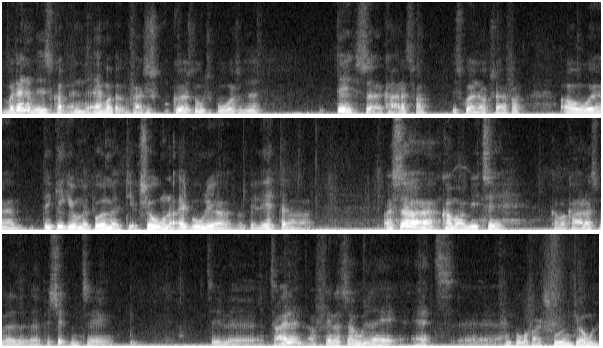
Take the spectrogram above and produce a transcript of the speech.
hvordan er vedkommende? Han var faktisk kørestolsbruger og så videre. Det sørgede Carlos for. Det skulle jeg nok sørge for. Og øh, det gik jo med både med direktion og alt muligt, og billetter. Og, og så kommer vi til, kommer Carlos med øh, patienten til, til øh, Thailand, og finder så ud af, at øh, han bor faktisk uden jungle.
